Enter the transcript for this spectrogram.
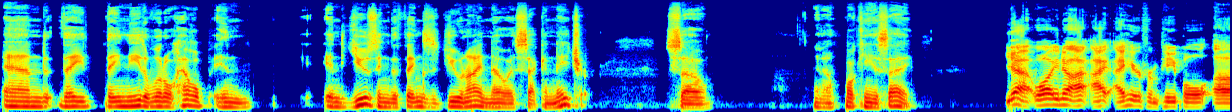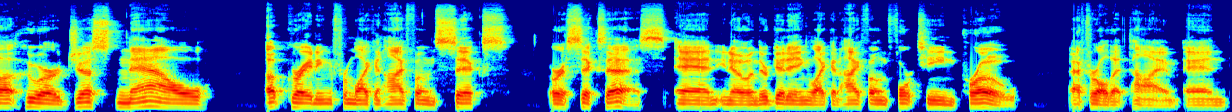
and they they need a little help in in using the things that you and I know as second nature. So, you know, what can you say? Yeah, well, you know, I, I hear from people uh, who are just now upgrading from like an iPhone six or a 6S and you know and they're getting like an iPhone 14 Pro after all that time. And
